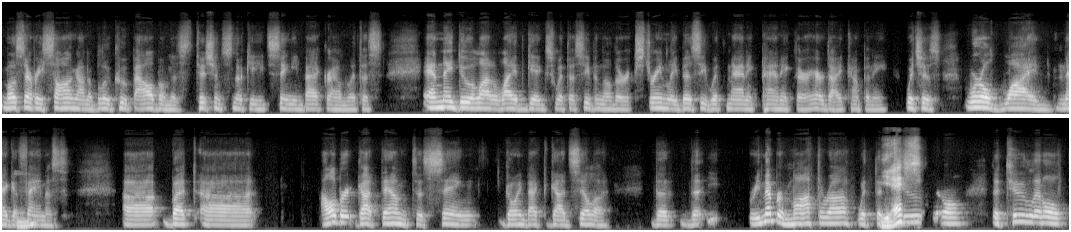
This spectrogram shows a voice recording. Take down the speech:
most every song on a Blue Coupe album is Tish and Snooky singing background with us and they do a lot of live gigs with us, even though they're extremely busy with Manic Panic, their hair dye company, which is worldwide mega mm-hmm. famous. Uh, but uh, Albert got them to sing, going back to Godzilla, the the remember Mothra with the yes. two little the two little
